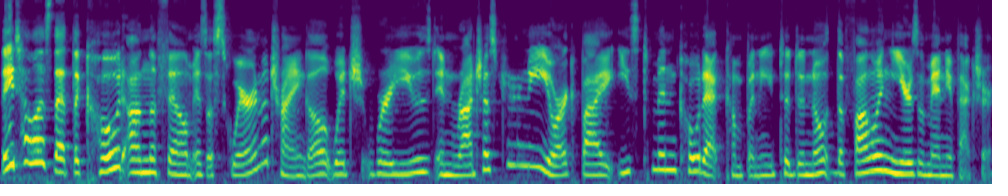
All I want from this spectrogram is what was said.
they tell us that the code on the film is a square and a triangle, which were used in Rochester, New York by Eastman Kodak Company to denote the following years of manufacture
